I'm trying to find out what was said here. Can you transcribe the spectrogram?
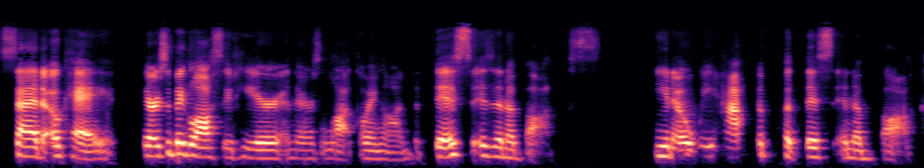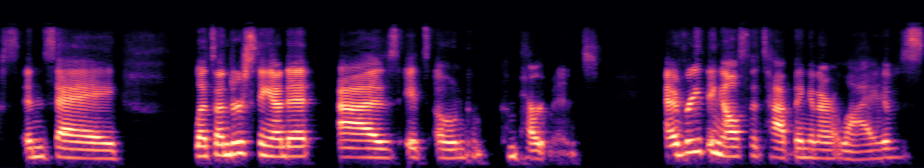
said, okay, there's a big lawsuit here and there's a lot going on, but this is in a box. You know, we have to put this in a box and say, let's understand it as its own com- compartment. Everything else that's happening in our lives,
